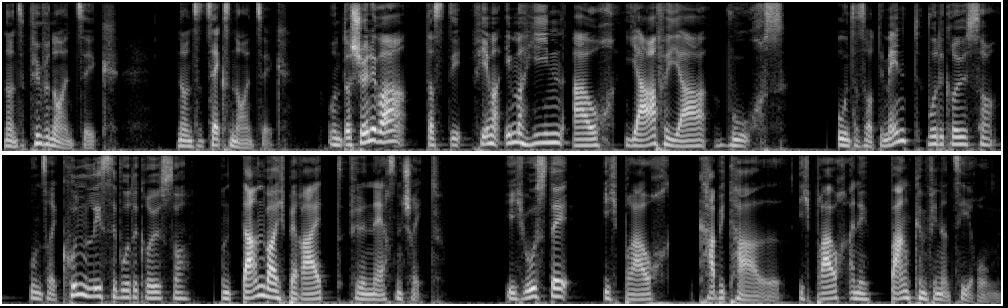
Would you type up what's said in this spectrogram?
1995, 1996. Und das Schöne war, dass die Firma immerhin auch Jahr für Jahr wuchs. Unser Sortiment wurde größer, unsere Kundenliste wurde größer und dann war ich bereit für den nächsten Schritt. Ich wusste, ich brauche Kapital, ich brauche eine Bankenfinanzierung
